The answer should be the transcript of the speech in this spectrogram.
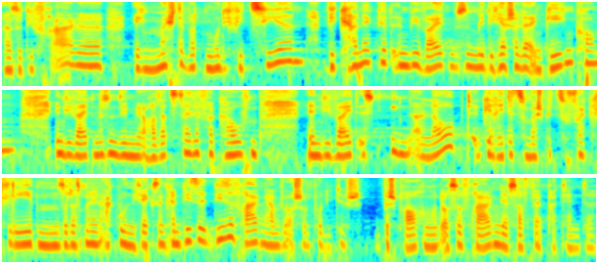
Also die Frage, ich möchte was modifizieren, wie kann ich das, inwieweit müssen mir die Hersteller entgegenkommen, inwieweit müssen sie mir auch Ersatzteile verkaufen, inwieweit ist ihnen erlaubt, Geräte zum Beispiel zu verkleben, sodass man den Akku nicht wechseln kann. Diese, diese Fragen haben wir auch schon politisch besprochen und auch so Fragen der Softwarepatente.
